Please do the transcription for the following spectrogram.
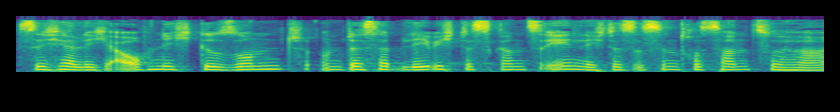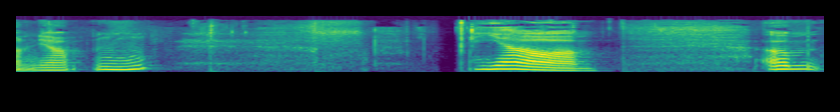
sicherlich auch nicht gesund und deshalb lebe ich das ganz ähnlich. Das ist interessant zu hören, ja. Mhm. Ja. Ähm,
